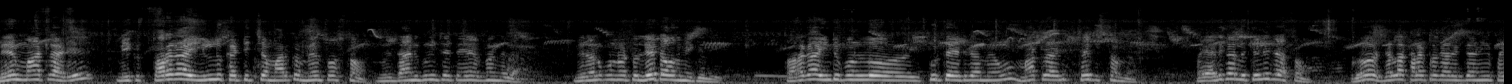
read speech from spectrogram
మేము మాట్లాడి మీకు త్వరగా ఇల్లు కట్టించే మార్గం మేము చూస్తాం. మీరు దాని గురించి అయితే ఏ ఇబ్బంది లేదు. మీరు అనుకున్నట్టు లేట్ అవ్వదు మీకు ఇది. త్వరగా ఇంటి పనులు పూర్తయ్యేట్టుగా మేము మాట్లాడి చేపిస్తాం మేము. పై అధికారులు తెలియజేస్తాం. ఇప్పుడు జిల్లా కలెక్టర్ గారికి కానీ పై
